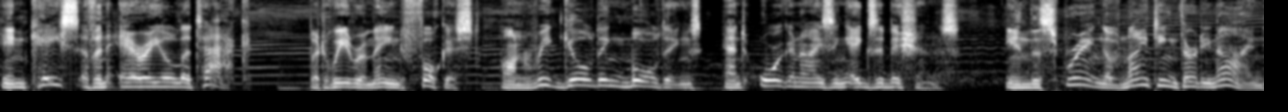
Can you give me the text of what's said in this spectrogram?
in case of an aerial attack. But we remained focused on regilding moldings and organizing exhibitions. In the spring of 1939,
